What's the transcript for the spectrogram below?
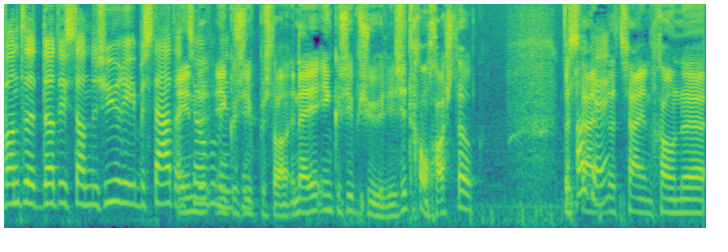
want de, dat is dan de jury bestaat uit in, zoveel inclusief mensen? Bestaan, nee, inclusief jury. Er zitten gewoon gasten ook. Dat zijn, okay. dat zijn gewoon uh,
